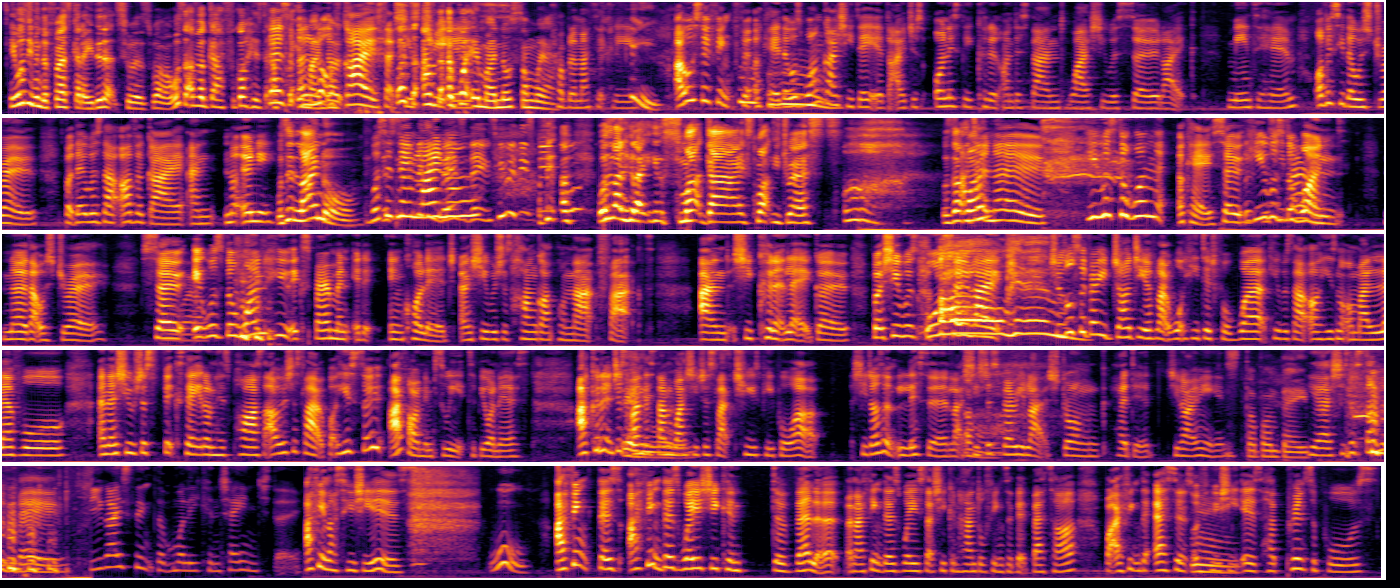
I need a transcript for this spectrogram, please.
He wasn't even the first guy that he did that to as well. What's the other guy? I forgot his. I There's put it in a my lot notes. of guys that What's she's the other- I treated put it in my notes somewhere. problematically. Hey. I also think, for, okay, there was one guy she dated that I just honestly couldn't understand why she was so like mean to him. Obviously, there was Dro, but there was that other guy, and not only Was it Lionel? what's his name, so many Lionel? names. Who are these I think, people? uh, was it Lionel? He, like he was a smart guy, smartly dressed. Oh, Was that I one? I don't know. He was the one that okay, so he was was, he the married? one. No, that was Dro. So oh, wow. it was the one who experimented in college, and she was just hung up on that fact, and she couldn't let it go. But she was also Oh, like, him. she was also very judgy of like what he did for work. He was like, oh, he's not on my level, and then she was just fixated on his past. I was just like, but he's so. I found him sweet, to be honest. I couldn't just Yeah, understand why she just like chews people up. She doesn't listen. Like she's just very like ah. strong headed. Do you know what I mean? Stubborn babe. Yeah, she's a stubborn babe. Do you guys think that Molly can change though? I think that's who she is. Woo. I think there's I think there's ways she can develop and I think there's ways that she can handle things a bit better. But I think the essence of who she mm. is, her principles,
